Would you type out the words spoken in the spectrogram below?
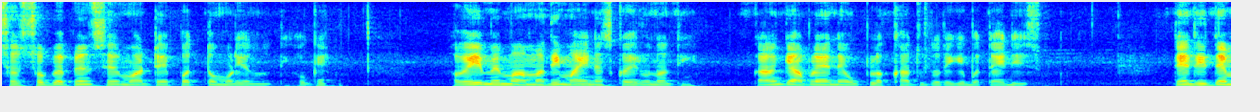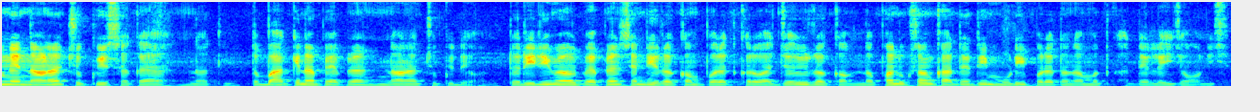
છસો પ્રેફરન્સ શેર માટે પત્તો મળ્યો નથી, ઓકે? હવે એ મેં આમાંથી માઇનસ કર્યું નથી. કારણ કે આપણે એને ઉપલબ્ધ ખાતું તરીકે બતાવી દઈશું. તેથી તેમને નાણાં ચૂકવી શકાયા નથી. તો બાકીના પ્રેફરન્સ નાણાં ચૂકવી દેવા. તો રિડીમેબલ પ્રેફરન્સની રકમ પરત કરવા જરૂરી રકમ નફા નુકસાન ખાતેથી મૂડી પરત અનામત ખાતે લઈ જવાની છે.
